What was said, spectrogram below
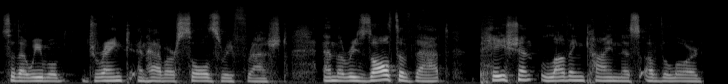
so that we will drink and have our souls refreshed. And the result of that patient, loving kindness of the Lord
